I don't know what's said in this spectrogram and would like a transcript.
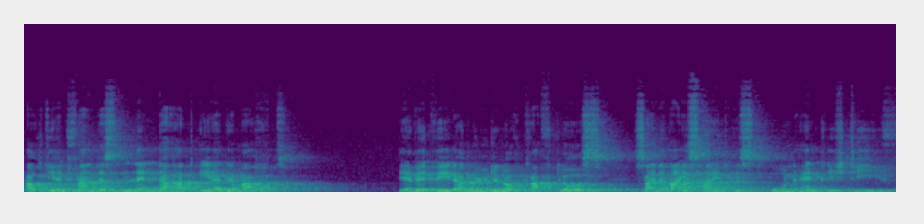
Auch die entferntesten Länder hat er gemacht. Er wird weder müde noch kraftlos. Seine Weisheit ist unendlich tief.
